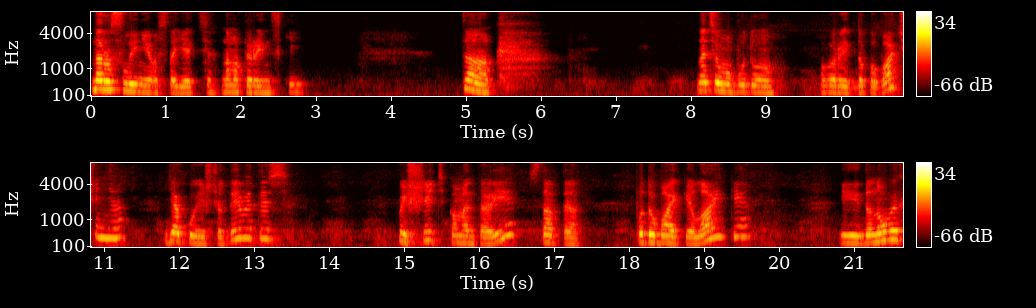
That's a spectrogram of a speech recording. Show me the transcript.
на рослині остається, на материнській. Так. На цьому буду говорити до побачення. Дякую, що дивитесь. Пишіть коментарі, ставте подобайки, лайки. І до нових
